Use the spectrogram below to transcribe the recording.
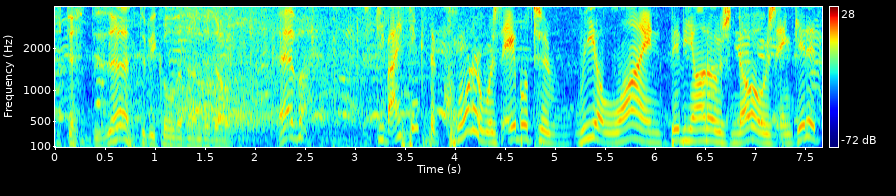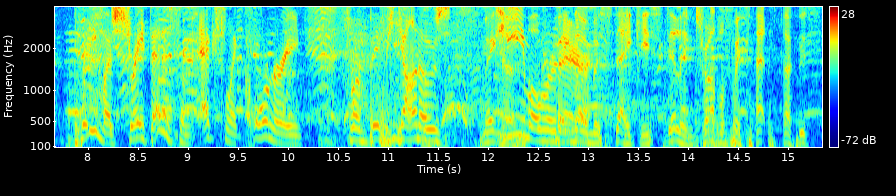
he doesn't deserve to be called an underdog. Ever. Steve, I think the corner was able to realign Bibiano's nose and get it pretty much straight. That is some excellent cornering from Bibiano's Make team no, over make there. no mistake, he's still in trouble with that nose.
